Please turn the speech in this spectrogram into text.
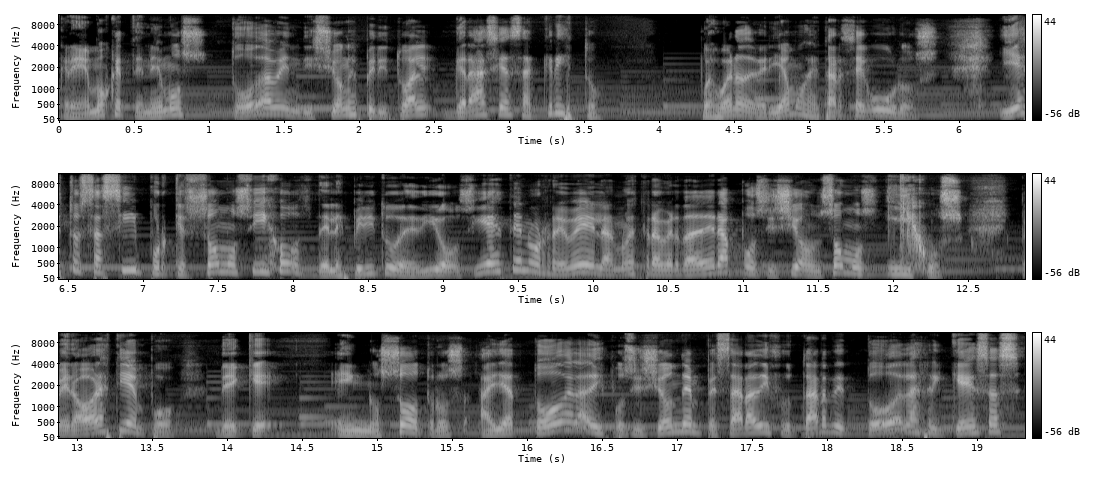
Creemos que tenemos toda bendición espiritual gracias a Cristo. Pues bueno, deberíamos estar seguros. Y esto es así porque somos hijos del Espíritu de Dios. Y este nos revela nuestra verdadera posición. Somos hijos. Pero ahora es tiempo de que en nosotros haya toda la disposición de empezar a disfrutar de todas las riquezas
